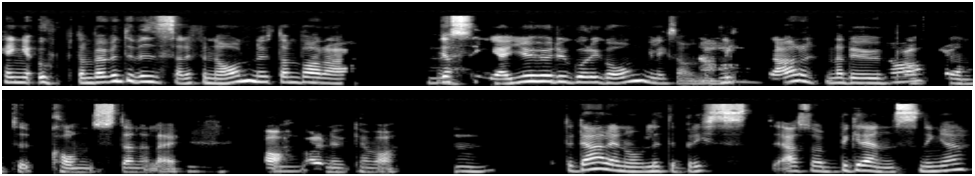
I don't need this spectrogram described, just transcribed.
hänga upp de behöver inte visa det för någon utan bara Nej. Jag ser ju hur du går igång liksom, ja. glittrar när du ja. pratar om typ konsten eller mm. ja, mm. vad det nu kan vara. Mm. Det där är nog lite brist, alltså begränsningar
